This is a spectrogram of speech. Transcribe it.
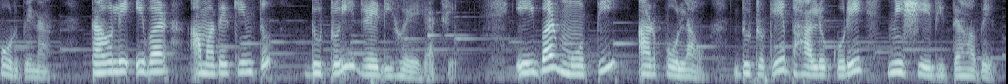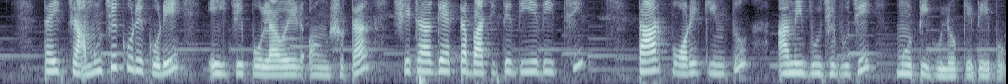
পড়বে না। তাহলে এবার আমাদের কিন্তু দুটোই রেডি হয়ে গেছে। এইবার মতি আর পোলাও দুটোকে ভালো করে মিশিয়ে দিতে হবে। তাই চামচে করে করে এই যে পোলাওয়ের অংশটা, সেটা আগে একটা বাটিতে দিয়ে দিচ্ছি। তারপরে কিন্তু আমি বুঝে বুঝে মতিগুলোকে দেব।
